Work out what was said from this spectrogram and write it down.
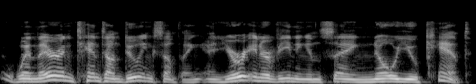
when they're intent on doing something and you're intervening and saying, no, you can't,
